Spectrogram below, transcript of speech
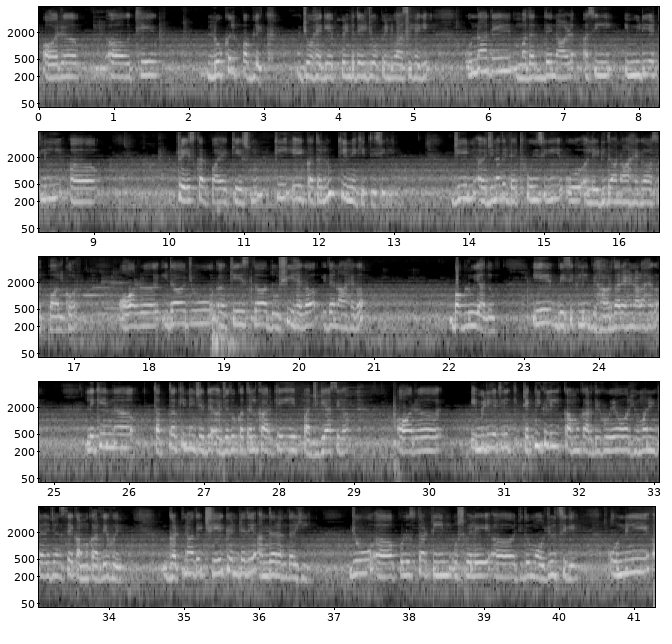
ਔਰ ਅ, ਉੱਥੇ ਲੋਕਲ ਪਬਲਿਕ ਜੋ ਹੈਗੇ ਪਿੰਡ ਦੇ ਜੋ ਪਿੰਡ ਵਾਸੀ ਹੈਗੇ ਉਹਨਾਂ ਦੇ ਮਦਦ ਦੇ ਨਾਲ ਅਸੀਂ ਇਮੀਡੀਏਟਲੀ ਟਰੇਸ ਕਰ ਪਾਏ ਕੇਸ ਨੂੰ ਕਿ ਇਹ ਕਤਲ ਨੂੰ ਕਿਹਨੇ ਕੀਤੀ ਸੀਗੀ। ਜੀ ਜਿਨ੍ਹਾਂ ਦੀ ਡੈਥ ਹੋਈ ਸੀਗੀ, ਉਹ ਲੇਡੀ ਦਾ ਨਾਂ ਹੈਗਾ ਸਤਪਾਲ ਕੌਰ ਔਰ ਇਹਦਾ ਜੋ ਕੇਸ ਦਾ ਦੋਸ਼ੀ ਹੈਗਾ, ਇਹਦਾ ਨਾਂ ਹੈਗਾ ਬਬਲੂ ਯਾਦਵ। ਇਹ ਬੇਸਿਕਲੀ ਬਿਹਾਰ ਦਾ ਰਹਿਣ ਵਾਲਾ ਹੈਗਾ। ਲੇਕਿਨ ਤਦ ਤੱਕ ਇਹਨੇ ਜਦ ਜਦੋਂ ਕਤਲ ਕਰਕੇ ਇਹ ਭੱਜ ਗਿਆ ਸੀਗਾ ਔਰ ਇਮੀਡੀਏਟਲੀ ਟੈਕਨੀਕਲੀ ਕੰਮ ਕਰਦੇ ਹੋਏ ਔਰ ਹਿਊਮਨ ਇੰਟੈਲੀਜੈਂਸ ਤੇ ਕੰਮ ਕਰਦੇ ਹੋਏ, ਘਟਨਾ ਦੇ 6 ਘੰਟੇ ਦੇ ਅੰਦਰ ਅੰਦਰ ਹੀ ਜੋ ਪੁਲਿਸ ਦਾ ਟੀਮ ਉਸ ਵੇਲੇ ਜਦੋਂ ਮੌਜੂਦ ਸੀਗੇ, ਉਹਨੇ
